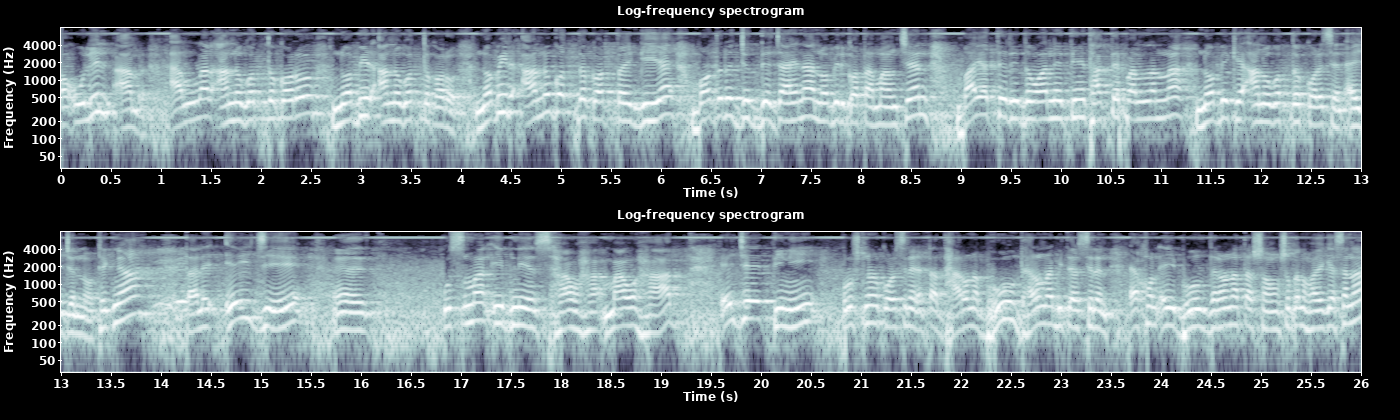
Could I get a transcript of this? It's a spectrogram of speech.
ও উলিল আমর। আল্লাহর আনুগত্য করো, নবীর আনুগত্য করো। নবীর আনুগত্য করতে গিয়ে বদরের যুদ্ধে যায় না, নবীর কথা মানছেন। বায়াতে রিদওয়ানে তিনি থাকতে পারলেন না, নবীকে আনুগত্য করেছেন এই জন্য ঠিক না? তাহলে এই যে উসমান ইবনে মাওহাব, এই যে তিনি প্রশ্ন করেছিলেন, একটা ধারণা, ভুল ধারণা ভিতরে ছিলেন, এখন এই ভুল ধারণা তার সংশোধন হয়ে গেছে না?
